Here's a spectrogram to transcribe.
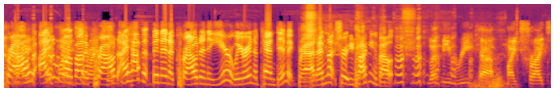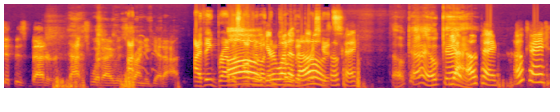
crowd. I don't know about a crowd. I haven't been in a crowd in a year. We were in a pandemic, Brad. I'm not sure what you're talking about. Let me recap. My tri-tip is better. That's what I was trying to get at. I think Brad was oh, talking Oh, about you're them one of COVID those. briskets. Okay. Okay, okay. Yeah. Okay. Okay.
